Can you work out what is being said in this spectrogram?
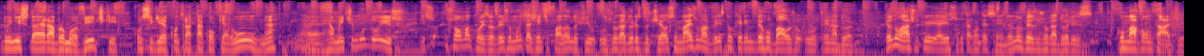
do início da era Abramovich que conseguia contratar qualquer um, né? É, realmente mudou isso. E só, uma coisa, eu vejo muita gente falando que os jogadores do Chelsea mais uma vez estão querendo derrubar o, o treinador. Eu não acho que é isso que está acontecendo. Eu não vejo jogadores com má vontade.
